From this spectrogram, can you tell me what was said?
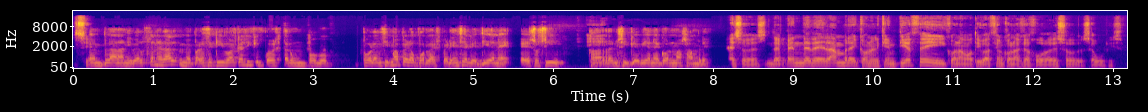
Sí. en plan a nivel general, me parece que Ibaka sí que puede estar un poco por encima, pero por la experiencia que tiene. Eso sí, Harrell sí que viene con más hambre. Eso es. Depende del hambre con el que empiece y con la motivación con la que juegue. Eso segurísimo.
